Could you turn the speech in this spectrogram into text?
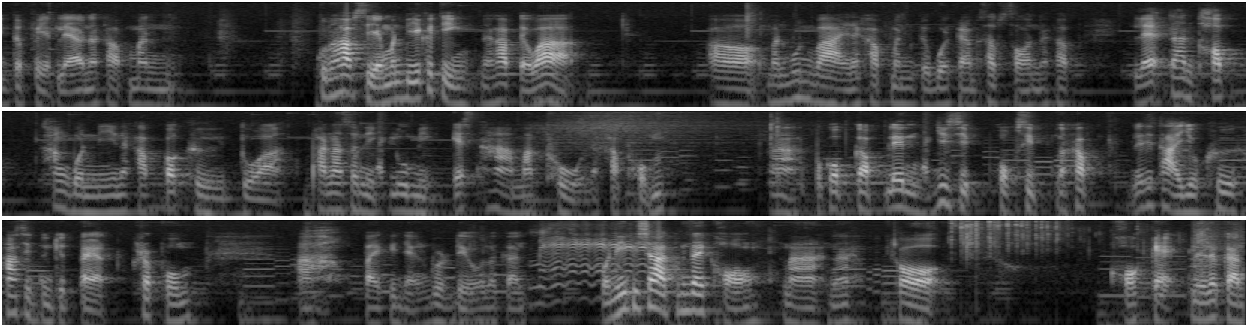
อินเทอร์เฟซแล้วนะครับ มันคุณภาพเสียงมันดีก็จริงนะครับ แต่ว่ามันวุ่นวายนะครับ มันกระบวนการซับซ้อนนะครับ และด้านท็อปข้างบนนี้นะครับ ก็คือตัว Panasonic Lumix S5 Mark II นะครับผม อ่าประกบกับเลนส์20 60 นะครับ เลนส์ที่ถ่ายอยู่คือ 51.8 ครับผมอ่าไปกันอย่างรวดเร็วแล้วกัน วันนี้พี่ชาติเพิ่งได้ของมานะ ก็ขอแกะเลยแล้วกัน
